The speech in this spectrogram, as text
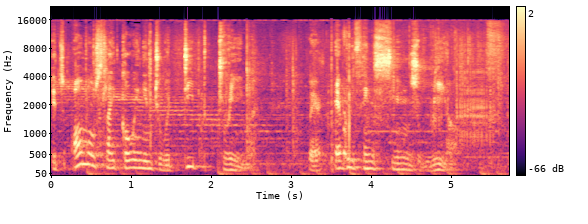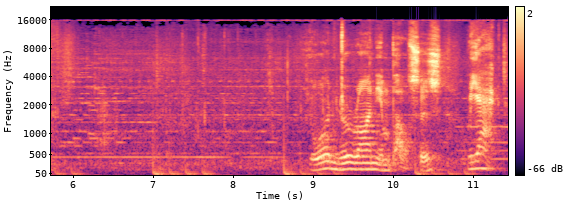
It's almost like going into a deep dream where everything seems real. Your neuron impulses react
